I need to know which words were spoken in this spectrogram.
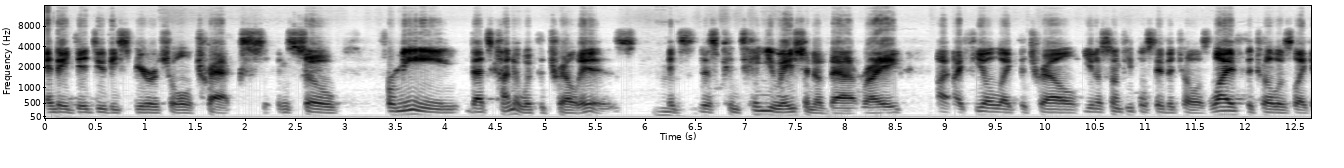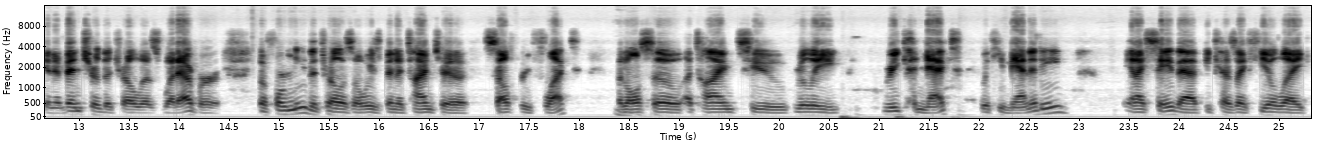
and they did do these spiritual treks. And so, for me, that's kind of what the trail is. Mhm. It's this continuation of that, right? I, I feel like the trail, you know, some people say the trail is life, the trail is like an adventure, the trail is whatever. But for me, the trail has always been a time to self reflect, but also a time to really reconnect with humanity. And I say that because I feel like,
